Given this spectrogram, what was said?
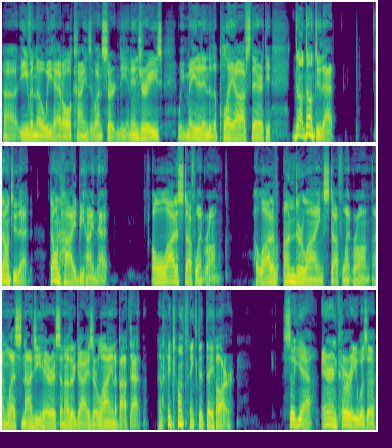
Uh, even though we had all kinds of uncertainty and injuries, we made it into the playoffs there at the, don't, don't do that. Don't do that. Don't hide behind that. A lot of stuff went wrong. A lot of underlying stuff went wrong, unless Najee Harris and other guys are lying about that. And I don't think that they are. So yeah, Aaron Curry was a,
